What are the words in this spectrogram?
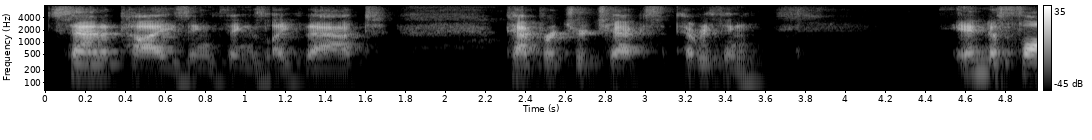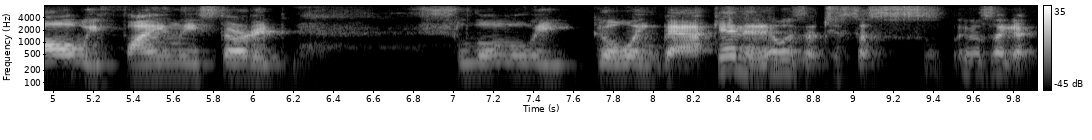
sanitizing, things like that, temperature checks, everything. In the fall, we finally started slowly going back in, and it was a, just a, it was like a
